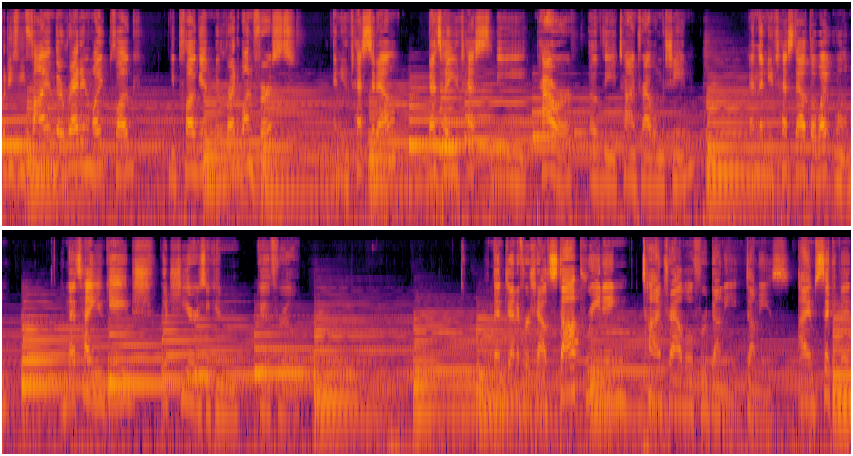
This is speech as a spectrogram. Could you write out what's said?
But if you find the red and white plug, you plug in the red one first and you test it out. That's how you test the power of the time travel machine. And then you test out the white one. And that's how you gauge which years you can go through. And then Jennifer shouts, Stop reading Time Travel for Dummy Dummies. I am sick of it.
